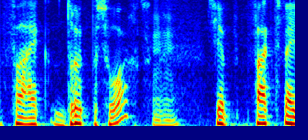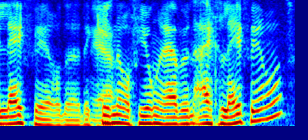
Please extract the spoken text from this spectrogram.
vaak druk bezorgd. Dus je hebt vaak twee leefwerelden. De Ja. kinderen of jongeren hebben hun eigen leefwereld.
